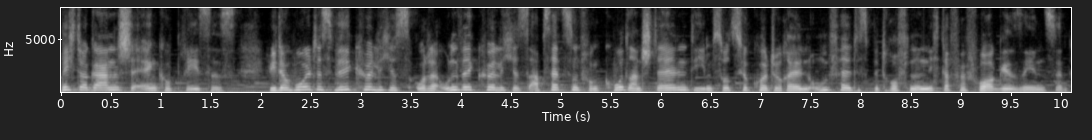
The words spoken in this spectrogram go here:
Nicht-organische Enkopresis. Wiederholtes willkürliches oder unwillkürliches Absetzen von Code an Stellen, die im soziokulturellen Umfeld des Betroffenen nicht dafür vorgesehen sind.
